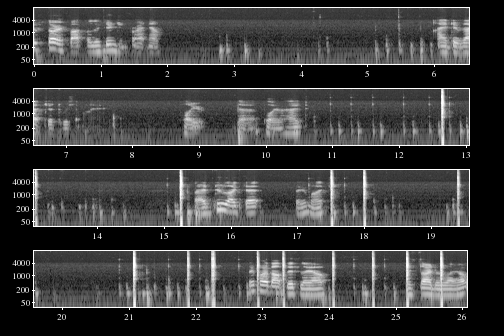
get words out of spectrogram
new story spot for the dungeon for right now. I do that just to reset my player, the player height. But I do like that very much. The part about this layout, this side of the layout,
